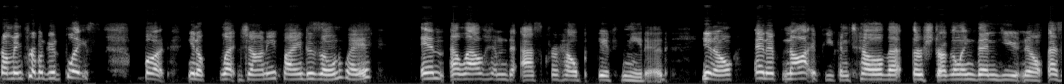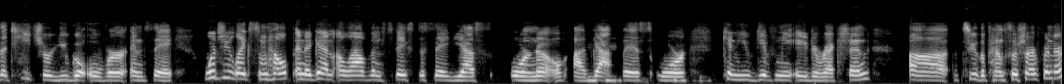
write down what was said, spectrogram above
coming from a good place. But, you know, let Johnny find his own way and allow him to ask for help if needed. You know, and if not, if you can tell that they're struggling, then you know, as a teacher, you go over and say, Would you like some help? And again, allow them space to say yes or no, I've got mm-hmm. this, or can you give me a direction? Uh, to the pencil sharpener,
